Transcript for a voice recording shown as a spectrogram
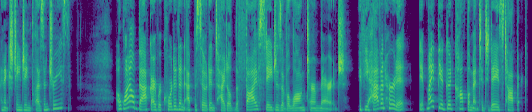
and exchanging pleasantries? A while back, I recorded an episode entitled The Five Stages of a Long Term Marriage. If you haven't heard it, it might be a good complement to today's topic.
